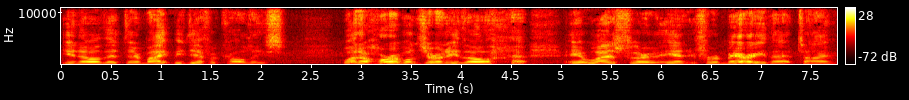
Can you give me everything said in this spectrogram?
you know, that there might be difficulties. What a horrible journey, though. it was for in, for Mary that time.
